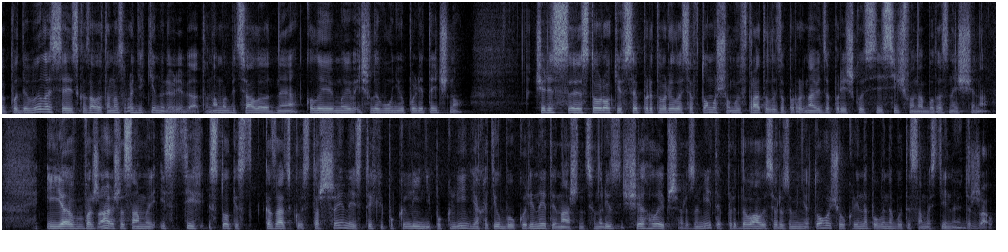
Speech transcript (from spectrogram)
е, подивилася і сказала, та нас вроді кинули, ребята. Нам обіцяли одне, коли ми йшли в унію політичну. Через е, 100 років все перетворилося в тому, що ми втратили навіть Запорізьку Сі- Січ, вона була знищена. І я вважаю, що саме із цих істоків казацької старшини, із тих поколінь і поколінь, я хотів би укорінити наш націоналізм ще глибше, розумієте? Придавалося розуміння того, що Україна повинна бути самостійною державою.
